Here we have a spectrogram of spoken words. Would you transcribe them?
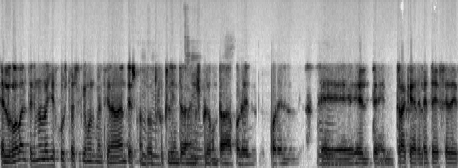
el Global Technology justo ese que hemos mencionado antes cuando otro cliente también nos preguntaba por el por el, eh, el, tracker, el ETF de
